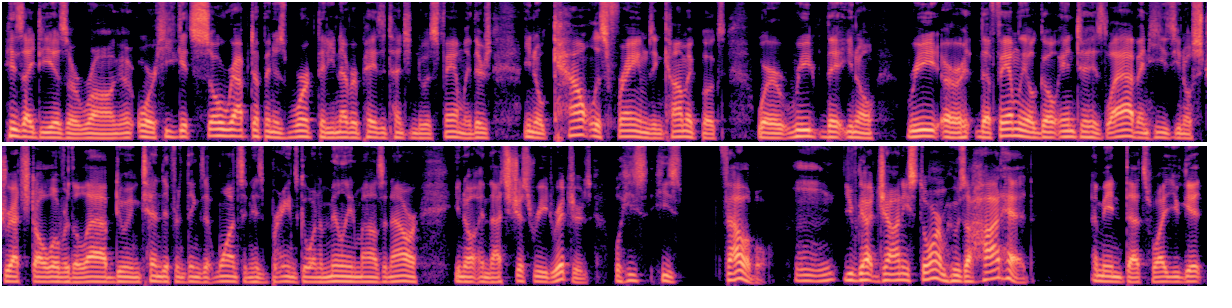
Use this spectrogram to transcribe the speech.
his ideas are wrong, or, or he gets so wrapped up in his work that he never pays attention to his family. There's you know countless frames in comic books where Reed that you know Reed or the family will go into his lab and he's you know stretched all over the lab doing 10 different things at once and his brain's going a million miles an hour you know and that's just Reed Richards. Well he's he's fallible. Mm-hmm. You've got Johnny Storm who's a hothead. I mean that's why you get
